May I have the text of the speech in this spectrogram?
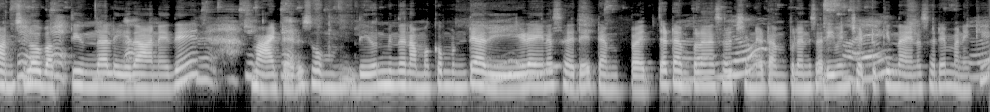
మనసులో భక్తి ఉందా లేదా అనేదే మ్యాటర్. సో దేవుని మీద నమ్మకం ఉంటే అది ఏడైనా సరే టెంప్ పెద్ద టెంపుల్ అయినా సరే చిన్న టెంపుల్ అయినా సరే ఈవెన్ చెట్టు కింద అయినా సరే మనకి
